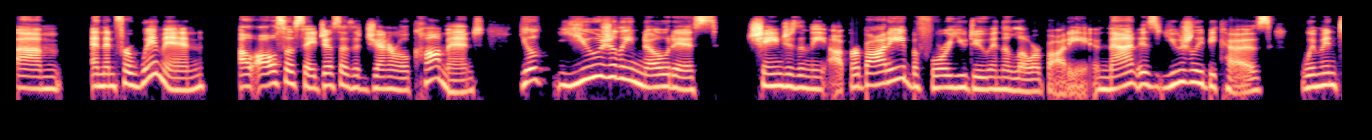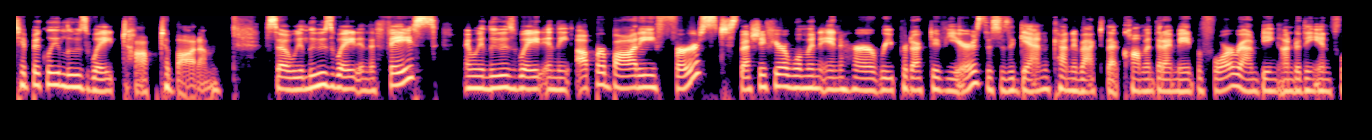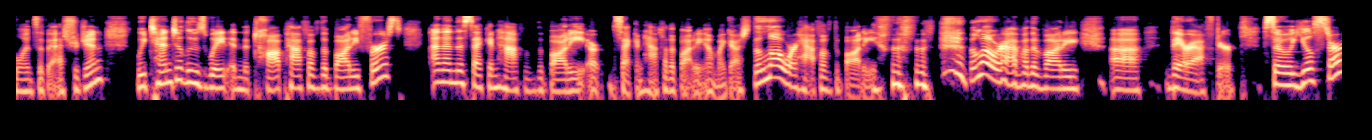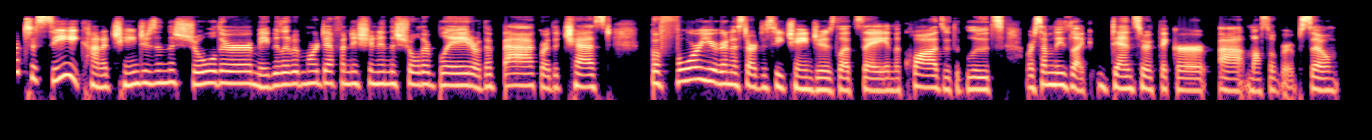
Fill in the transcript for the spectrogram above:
Um, and then for women, I'll also say, just as a general comment, you'll usually notice changes in the upper body before you do in the lower body. And that is usually because women typically lose weight top to bottom. So we lose weight in the face and we lose weight in the upper body first, especially if you're a woman in her reproductive years. This is again kind of back to that comment that I made before around being under the influence of estrogen. We tend to lose weight in the top half of the body first, and then the second half of the body, or second half of the body. Oh my gosh, the lower half of the body, the lower half of the body uh, thereafter. So you'll start to see kind of changes in the shoulder, maybe a little bit more definition in the shoulder blade or the back or the chest before you're going to start to see changes, let's say in the quads or the glutes or some of these like denser, thicker uh, muscle groups. So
